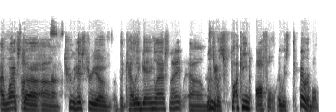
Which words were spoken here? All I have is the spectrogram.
I watched uh, um, True History of the Kelly Gang last night, um, which Mm. was fucking awful. It was terrible.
